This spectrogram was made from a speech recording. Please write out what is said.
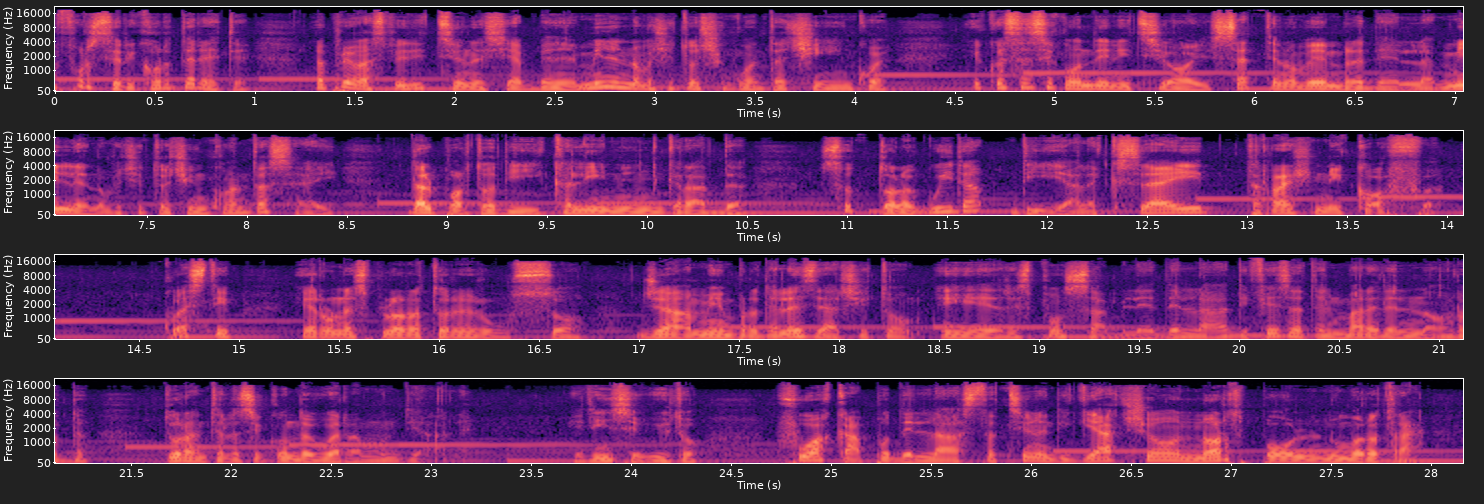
forse ricorderete, la prima spedizione si ebbe nel 1955 e questa seconda iniziò il 7 novembre del 1956 dal porto di Kaliningrad sotto la guida di Alexei Treshnikov. Questi era un esploratore russo, già membro dell'esercito e responsabile della difesa del Mare del Nord durante la Seconda Guerra Mondiale, ed in seguito fu a capo della stazione di ghiaccio North Pole numero 3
